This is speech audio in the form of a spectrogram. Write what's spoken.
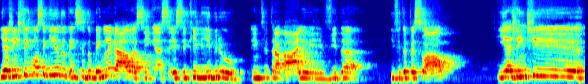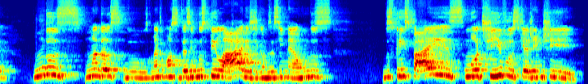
E a gente tem conseguido, tem sido bem legal, assim, esse equilíbrio entre trabalho e vida e vida pessoal. E a gente, um dos, uma das, dos, como é que eu posso dizer assim, um dos pilares, digamos assim, né, um dos, dos principais motivos que a gente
